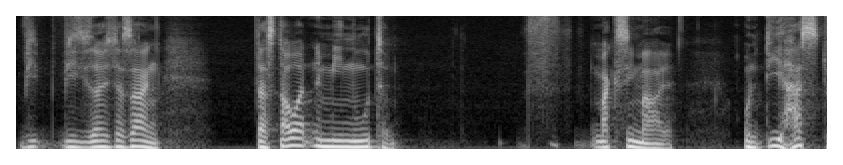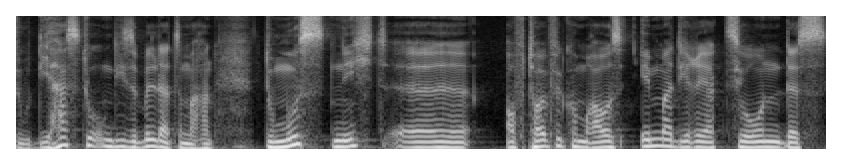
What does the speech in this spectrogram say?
wie, wie soll ich das sagen? Das dauert eine Minute maximal. Und die hast du, die hast du, um diese Bilder zu machen. Du musst nicht äh, auf Teufel komm raus immer die Reaktion des,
